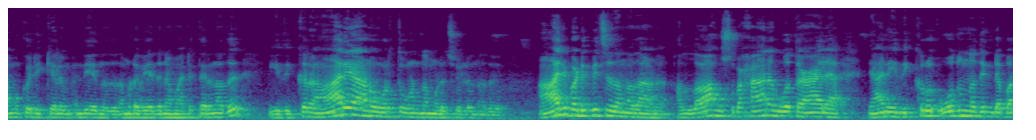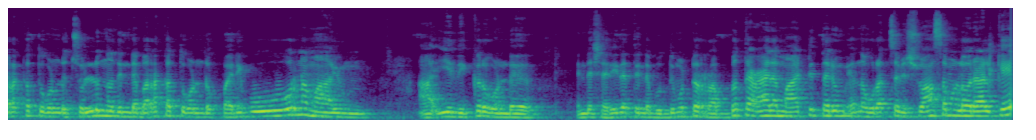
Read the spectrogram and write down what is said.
നമുക്കൊരിക്കലും എന്ത് ചെയ്യുന്നത്? നമ്മുടെ വേദന മാറ്റിത്തരുന്നത്. ഈ ദിക്കർ ആരെയാണ് ഓർത്തുകൊണ്ട് നമ്മൾ ചൊല്ലുന്നത്? ആര് പഠിപ്പിച്ചു തന്നതാണ്? അള്ളാഹു സുബഹാനുഭവത്തായാല ഞാൻ ഈ ദിക്കർ ഓതുന്നതിന്റെ ബറക്കത്ത് കൊണ്ട് ചൊല്ലുന്നതിന്റെ ബറക്കത്ത് കൊണ്ട് പരിപൂർണമായും ആ ഈ ദിക്കർ കൊണ്ട് എന്റെ ശരീരത്തിന്റെ ബുദ്ധിമുട്ട് റബ്ബ് താഴെ മാറ്റിത്തരും എന്ന ഉറച്ച വിശ്വാസമുള്ള ഒരാൾക്കേ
